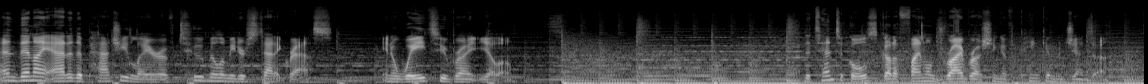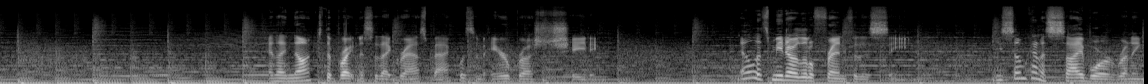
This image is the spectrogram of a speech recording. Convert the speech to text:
And then I added a patchy layer of 2mm static grass in a way too bright yellow. The tentacles got a final dry brushing of pink and magenta. And I knocked the brightness of that grass back with some airbrushed shading. Now let's meet our little friend for this scene. He's some kind of cyborg running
